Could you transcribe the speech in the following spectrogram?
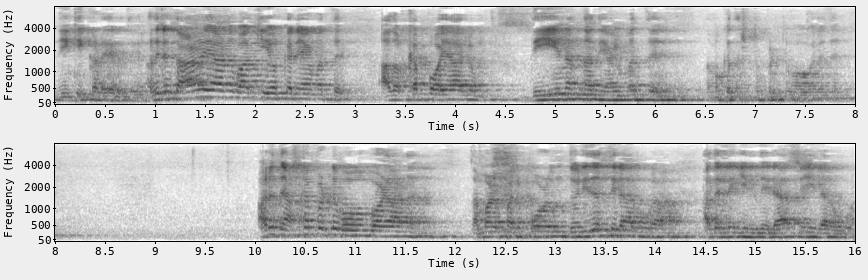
നീക്കിക്കളയരുത്. അതിന് താഴെയാണ് ബാക്കിയൊക്കെ ഞാമത്ത്. അതൊക്കെ പോയാലും ദീൻ എന്ന ഞാമത്ത് നമുക്ക് നഷ്ടപ്പെട്ടു പോകരുത്. അത് നഷ്ടപ്പെട്ടു പോകുമ്പോഴാണ് നമ്മൾ പലപ്പോഴും ദുരിതത്തിലാവുക അതല്ലെങ്കിൽ നിരാശയിലാവുക.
